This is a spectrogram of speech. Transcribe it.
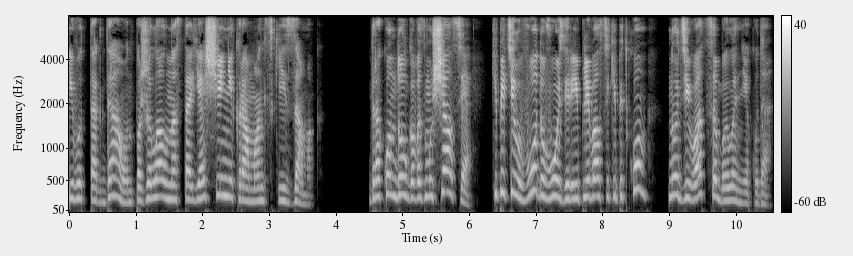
И вот тогда он пожелал настоящий некроманский замок. Дракон долго возмущался, кипятил воду в озере и плевался кипятком, но деваться было некуда.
